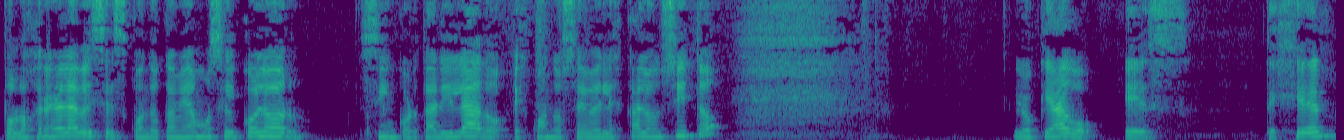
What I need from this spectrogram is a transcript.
por lo general a veces cuando cambiamos el color sin cortar hilado es cuando se ve el escaloncito lo que hago es tejer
